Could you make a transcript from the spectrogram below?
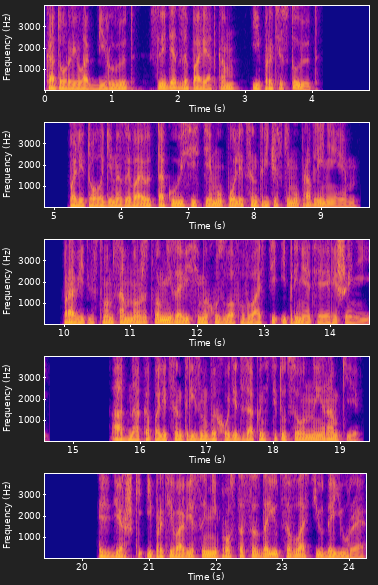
которые лоббируют, следят за порядком и протестуют. Политологи называют такую систему полицентрическим управлением, правительством со множеством независимых узлов власти и принятия решений. Однако полицентризм выходит за конституционные рамки. Сдержки и противовесы не просто создаются властью де юре,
